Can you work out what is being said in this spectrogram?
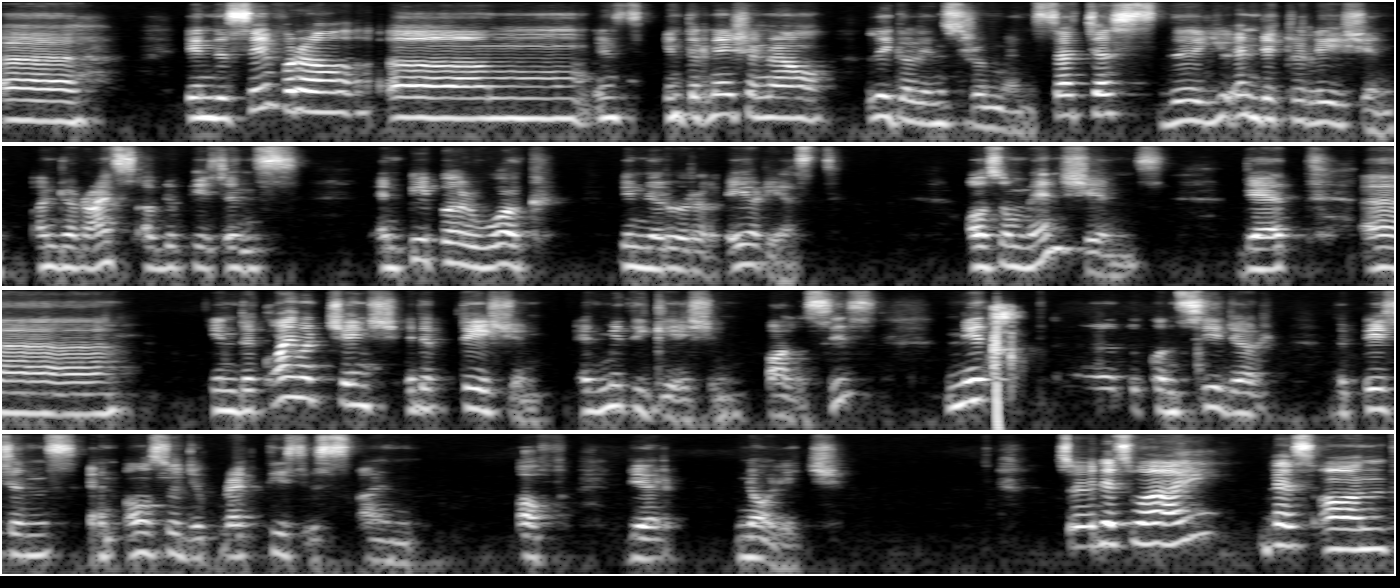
uh, in the several um, in international legal instruments, such as the UN Declaration on the Rights of the Peasants and People work in the rural areas, also mentions that uh, in the climate change adaptation and mitigation policies need uh, to consider the peasants and also the practices and of their knowledge. So that's why, based on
